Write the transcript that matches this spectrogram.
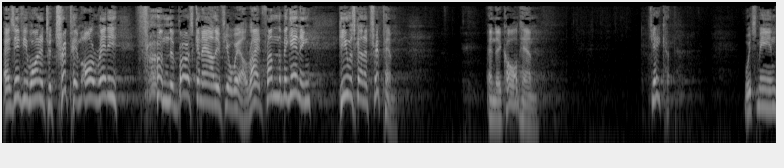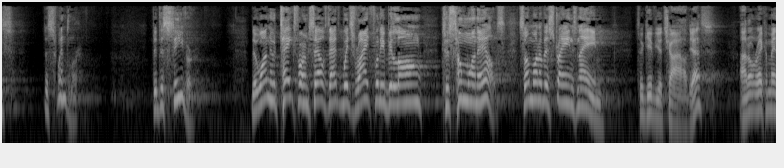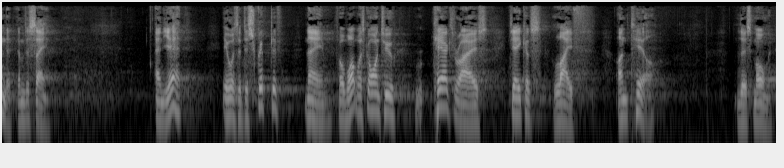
as if he wanted to trip him already from the birth canal, if you will, right? From the beginning, he was going to trip him. And they called him Jacob, which means the swindler, the deceiver, the one who takes for himself that which rightfully belongs to someone else, someone of a strange name to give you a child, yes? I don't recommend it, I'm just saying. And yet, it was a descriptive name for what was going to characterize Jacob's life until this moment.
